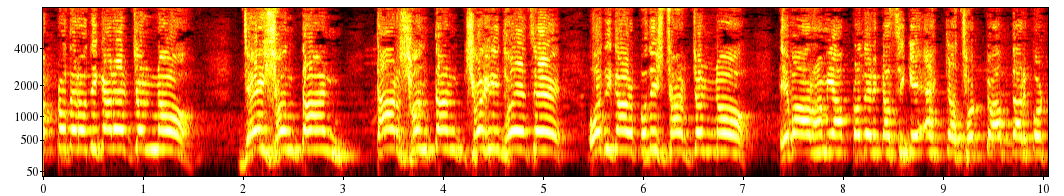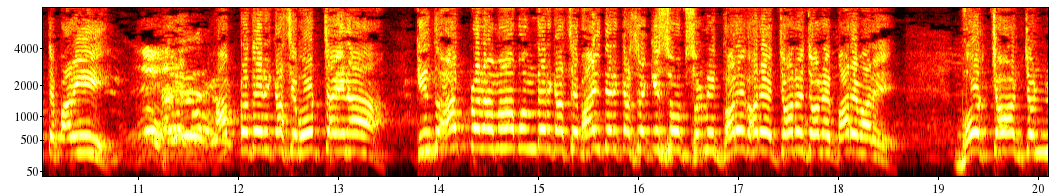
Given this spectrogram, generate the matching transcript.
আপনাদের অধিকারের জন্য, যেই সন্তান তার সন্তান শহীদ হয়েছে অধিকার প্রতিষ্ঠার জন্য, এবার আমি আপনাদের কাছে একটা ছোট্ট আবদার করতে পারি। আপনাদের কাছে ভোট চাই না। কিন্তু আপনারা মা বোনদের কাছে, ভাইদের কাছে কিছু শ্রমিক ঘরে ঘরে, জনে জনে, বারে বারে ভোট চাওয়ার জন্য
